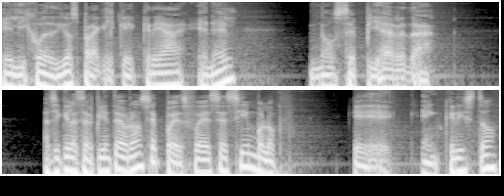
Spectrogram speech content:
el Hijo de Dios para que el que crea en él no se pierda. Así que la serpiente de bronce pues fue ese símbolo que en Cristo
